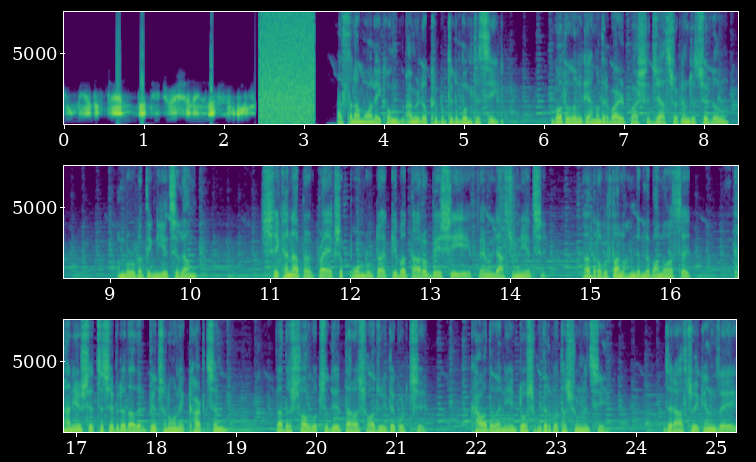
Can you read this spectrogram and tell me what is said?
you may understand the situation in Luxembourg. আসসালামু আলাইকুম আমি লক্ষ্মীপুর থেকে বলতেছি গতকালকে আমাদের বাড়ির পাশে যে আশ্রয়কেন্দ্র ছিল আমরা ওটাতে গিয়েছিলাম। সেখানে আপনার প্রায় একশো পনেরোটা কিংবা তারও বেশি ফ্যামিলি আশ্রয় নিয়েছে। তাদের অবস্থা আলহামদুলিল্লাহ ভালো আছে। স্থানীয় স্বেচ্ছাসেবীরা তাদের পেছনে অনেক খাটছেন। তাদের সর্বোচ্চ দিয়ে তারা সহযোগিতা করছে। খাওয়া দাওয়া নিয়ে একটু অসুবিধার কথা শুনেছি। যারা আশ্রয়কেন্দ্রে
